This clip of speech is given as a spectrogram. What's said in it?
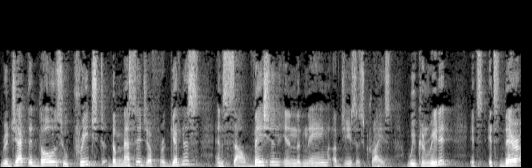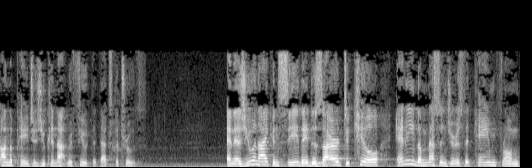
rejected those who preached the message of forgiveness and salvation in the name of Jesus Christ. We can read it. It's, it's there on the pages. You cannot refute that that's the truth. And as you and I can see, they desired to kill any of the messengers that came from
